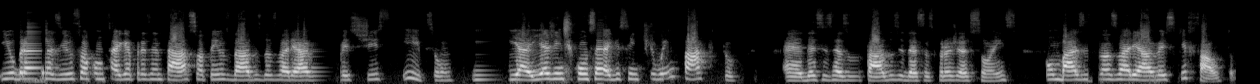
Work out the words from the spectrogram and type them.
e o Brasil só consegue apresentar, só tem os dados das variáveis x e y. E, aí a gente consegue sentir o impacto é, desses resultados e dessas projeções com base nas variáveis que faltam.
